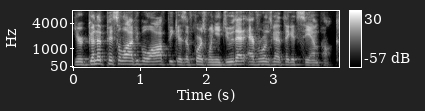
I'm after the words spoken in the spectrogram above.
you're gonna piss a lot of people off because, of course, when you do that, everyone's gonna think it's CM Punk.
